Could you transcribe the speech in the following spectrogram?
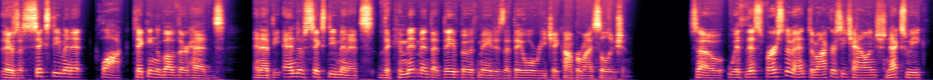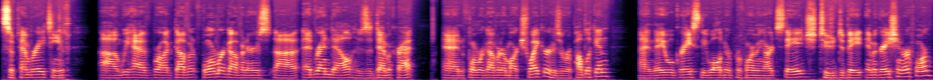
there's a 60 minute clock ticking above their heads and at the end of 60 minutes, the commitment that they've both made is that they will reach a compromise solution. So, with this first event, Democracy Challenge, next week, September 18th, uh, we have brought former governors uh, Ed Rendell, who's a Democrat, and former Governor Mark Schweiker, who's a Republican, and they will grace the Waldner Performing Arts stage to debate immigration reform.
